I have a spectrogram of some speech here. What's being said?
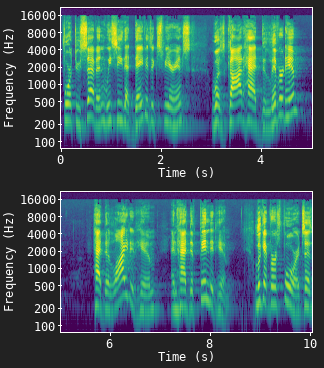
four through seven, we see that David's experience was God had delivered him, had delighted him, and had defended him. Look at verse 4. It says,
